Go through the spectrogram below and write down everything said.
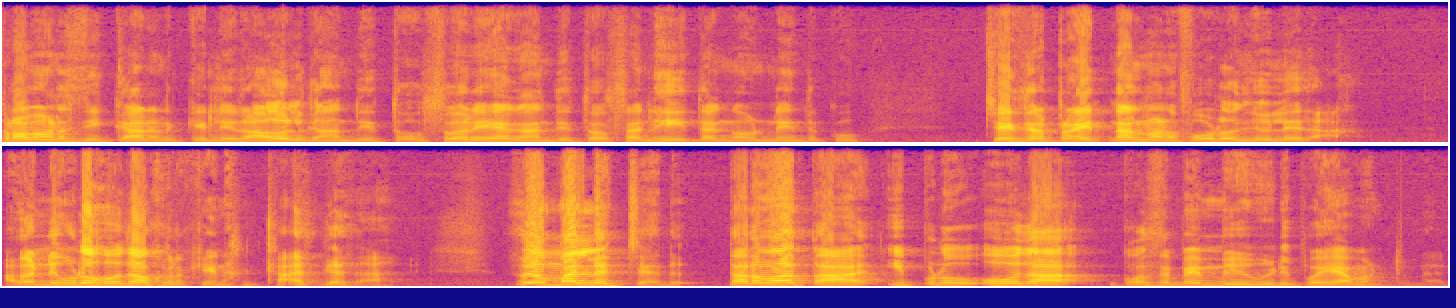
ప్రమాణ స్వీకారానికి వెళ్ళి రాహుల్ గాంధీతో సోనియా గాంధీతో సన్నిహితంగా ఉండేందుకు చేసిన ప్రయత్నాలు మన ఫోటోలు చూడలేదా? అవన్నీ కూడా హోదా కొరకేనా? కాదు కదా. సో మళ్ళీ వచ్చారు తర్వాత ఇప్పుడు హోదా కోసమే మేము విడిపోయామంటున్నారు.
